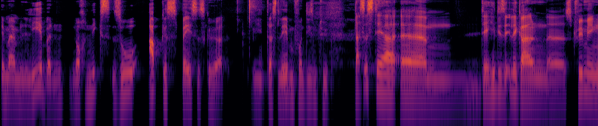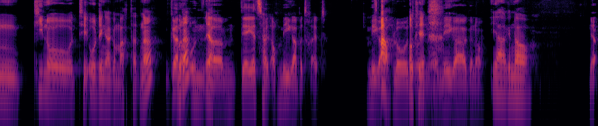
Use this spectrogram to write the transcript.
in meinem Leben noch nichts so abgespaces gehört wie das Leben von diesem Typ. Das ist der, ähm, der hier diese illegalen äh, Streaming-Kino-TO-Dinger gemacht hat, ne? Genau, Oder? und ja. ähm, der jetzt halt auch Mega betreibt. Mega ah, Upload okay. und äh, Mega, genau. Ja, genau. Ja.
